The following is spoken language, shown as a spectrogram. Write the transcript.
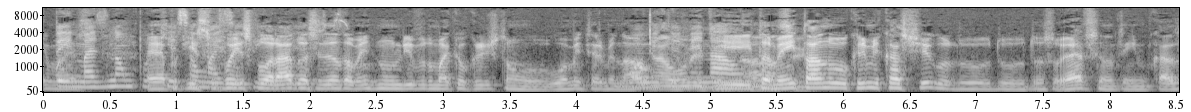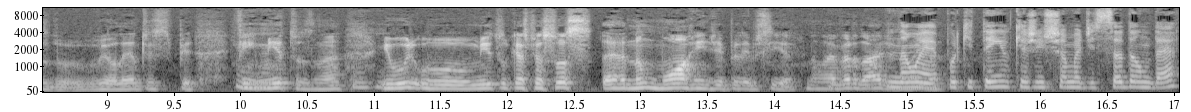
depende, mais... mas não porque É, porque isso foi explorado acidentalmente num livro do Michael Crichton, O Homem Terminal. O Homem o Homem Terminal. E Terminal, também sim. está no Crime e Castigo do, do, do Dostoiévski, né? tem o caso do violento, enfim, Uhum. mitos, né? E o, o mito que as pessoas eh, não morrem de epilepsia. Não é verdade. Não também, é, né? porque tem o que a gente chama de sudden death,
